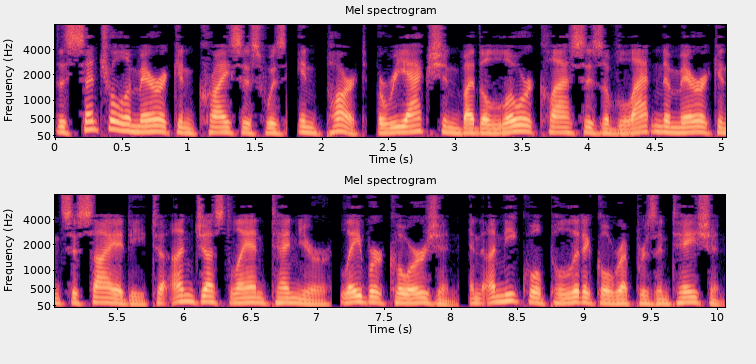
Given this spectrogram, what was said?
The Central American crisis was, in part, a reaction by the lower classes of Latin American society to unjust land tenure, labor coercion, and unequal political representation.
